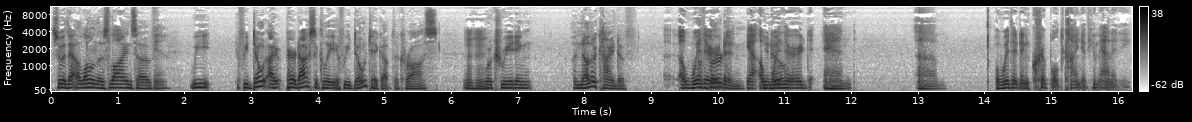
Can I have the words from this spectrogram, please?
so that along those lines of yeah we if we don't I, paradoxically if we don't take up the cross mm-hmm. we're creating another kind of a withered burden yeah a withered know? and um, a withered and crippled kind of humanity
